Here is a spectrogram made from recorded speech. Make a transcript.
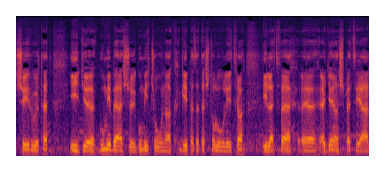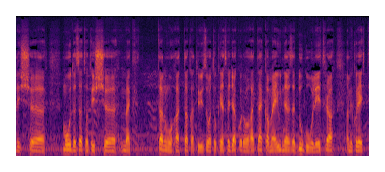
sérültet, így gumibelső, gumicsónak, gépezetes tolólétra, illetve egy olyan speciális módozatot is meg tanulhattak a tűzoltók, illetve gyakorolhatták, amely úgynevezett dugó létre, amikor egy T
